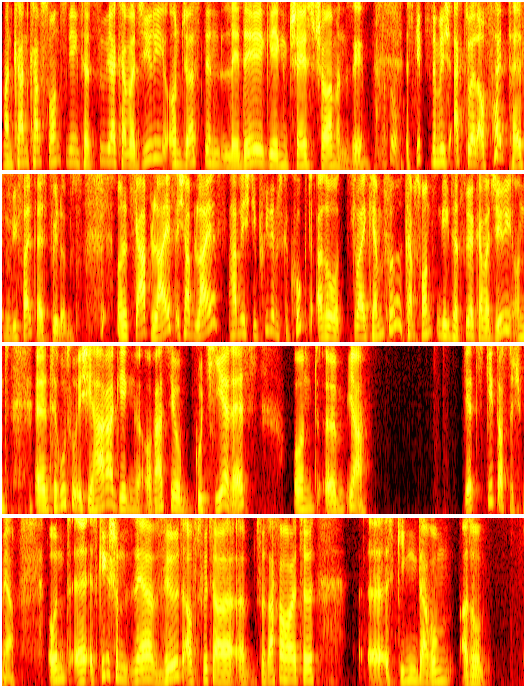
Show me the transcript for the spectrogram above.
man kann Cap Swanson gegen Tetsuya Kawajiri und Justin Lede gegen Chase Sherman sehen. So. Es gibt nämlich aktuell auf Fight Pass nur die Fight Pass Prelims. Und es gab live, ich habe live, habe ich die Prelims geguckt, also zwei Kämpfe, Cap Swanson gegen Tetsuya Kawajiri und äh, Teruto Ishihara gegen Horacio Gutierrez. Und ähm, ja, jetzt geht das nicht mehr. Und äh, es ging schon sehr wild auf Twitter äh, zur Sache heute äh, es ging darum, also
